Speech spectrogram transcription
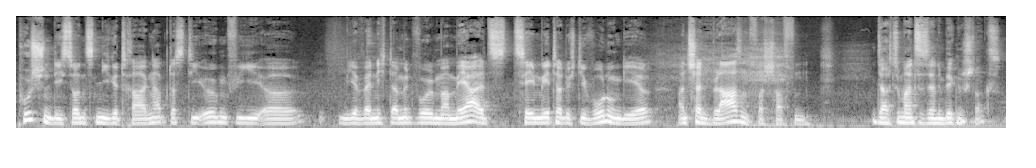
Pushen, die ich sonst nie getragen habe, dass die irgendwie äh, mir, wenn ich damit wohl mal mehr als 10 Meter durch die Wohnung gehe, anscheinend Blasen verschaffen. Ich dachte, du meinst es deine Birkenstocks.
